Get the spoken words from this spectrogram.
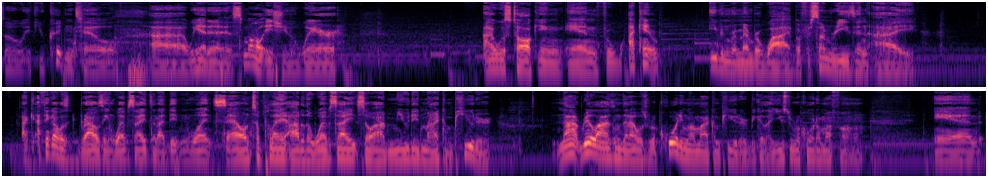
So, if you couldn't tell, uh, we had a small issue where I was talking, and for I can't even remember why, but for some reason I, I, I think I was browsing websites and I didn't want sound to play out of the website, so I muted my computer, not realizing that I was recording on my computer because I used to record on my phone, and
